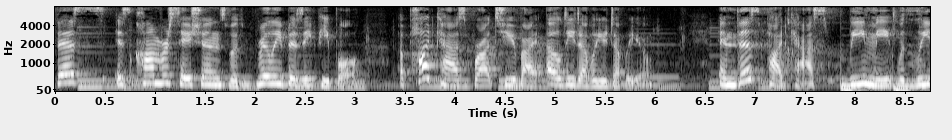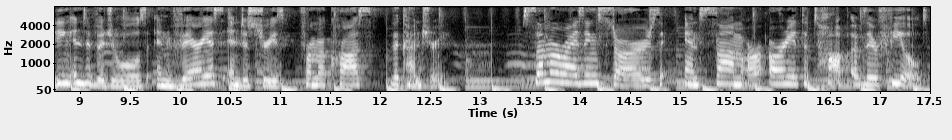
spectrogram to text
This is Conversations with Really Busy People, a podcast brought to you by LDWW. In this podcast, we meet with leading individuals in various industries from across the country. Some are rising stars, and some are already at the top of their field,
